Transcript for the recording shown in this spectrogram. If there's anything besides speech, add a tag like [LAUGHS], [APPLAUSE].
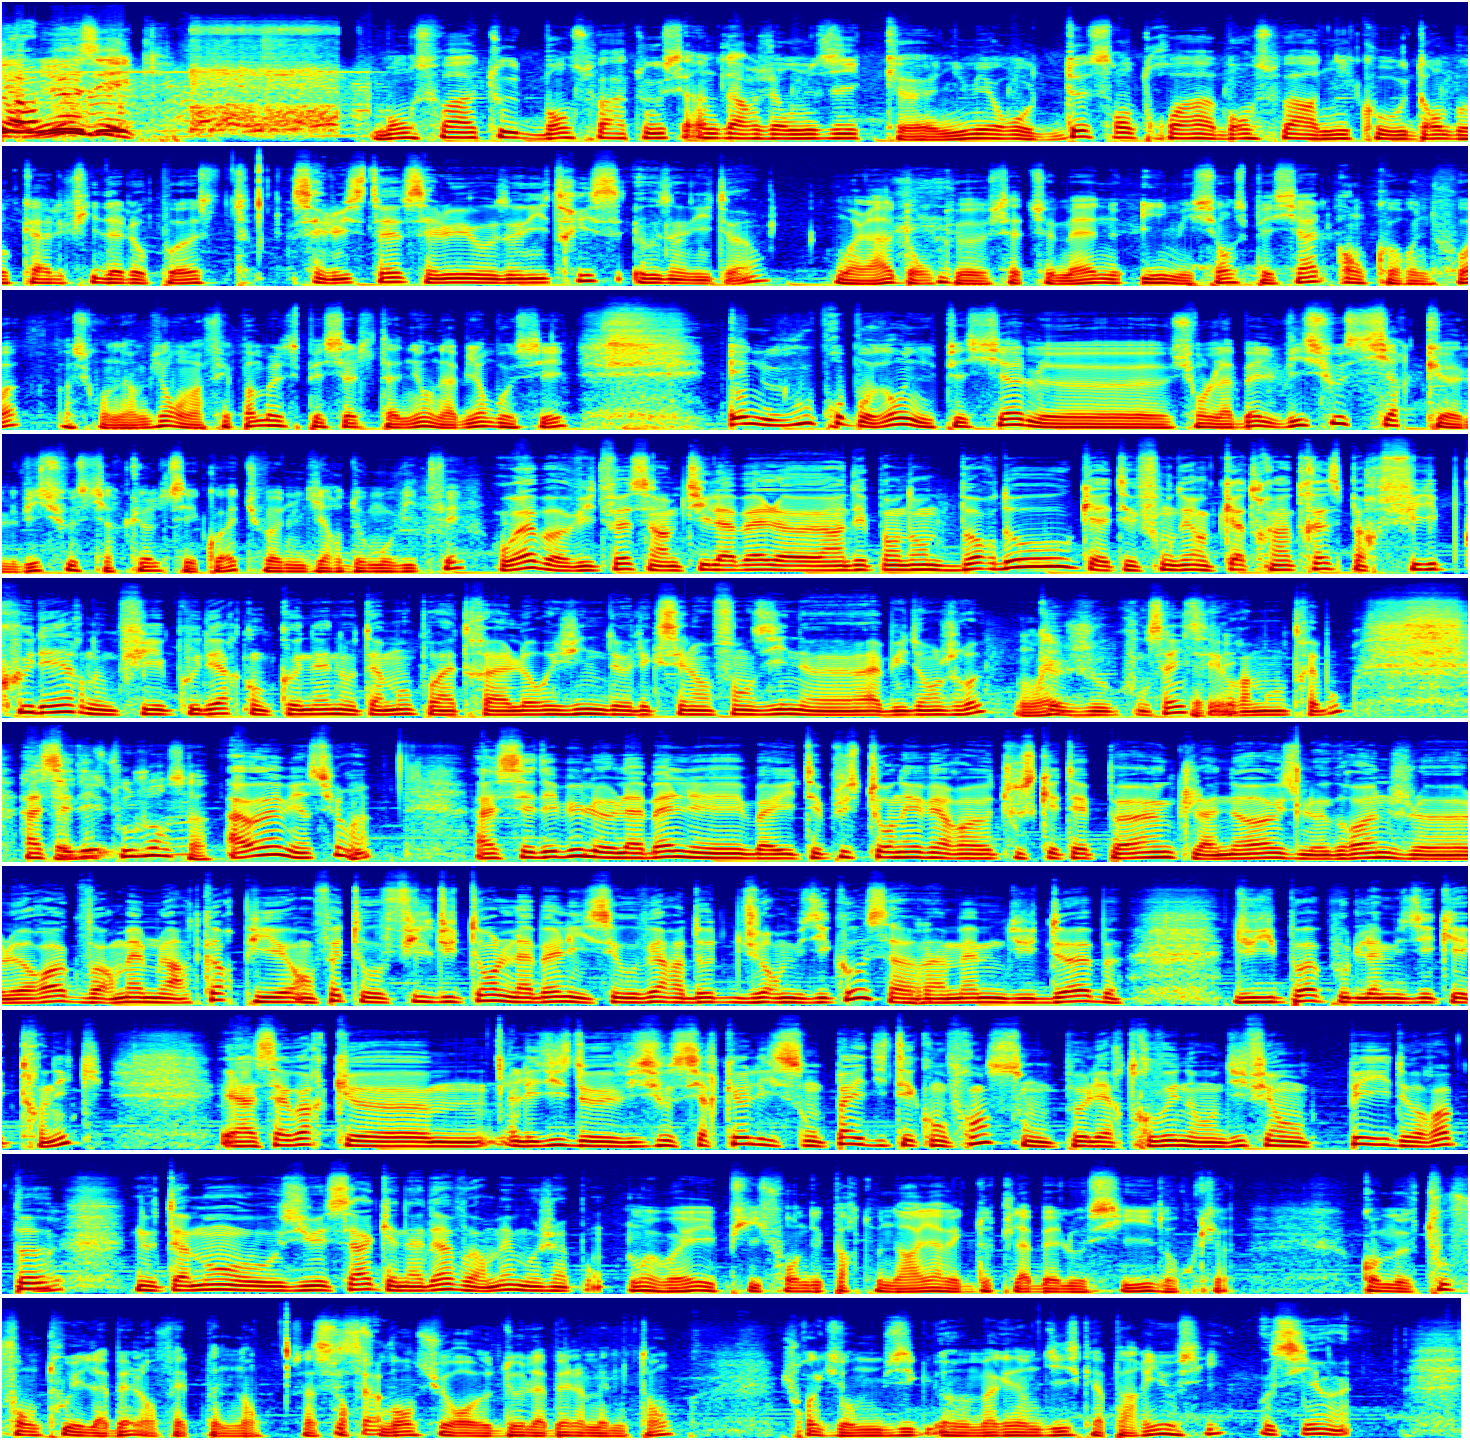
Music Bonsoir à toutes, bonsoir à tous, un de l'argent musique euh, numéro 203. Bonsoir Nico dans le bocal, fidèle au poste. Salut Steph, salut aux auditrices et aux auditeurs. Voilà, donc euh, [LAUGHS] cette semaine, une émission spéciale, encore une fois, parce qu'on a bien, on a fait pas mal de spéciales cette année, on a bien bossé. Et nous vous proposons une spéciale euh, sur le label Vicious Circle. Vicious Circle, c'est quoi? Tu vas nous dire deux mots vite fait? Ouais, bah vite fait, c'est un petit label euh, indépendant de Bordeaux qui a été fondé en 93 par Philippe Couder. Donc Philippe Couder qu'on connaît notamment pour être à l'origine de l'excellent fanzine euh, Abus dangereux que je vous conseille, c'est vraiment très bon. À ça toujours ça? Ah ouais, bien sûr. À ses débuts, le label bah, il était plus tourné vers tout ce qui était punk, la noise, le grunge, le, le rock, voire même le hardcore. Puis en fait, au fil du temps, le label il s'est ouvert à d'autres genres musicaux ça va même du dub, du hip-hop ou de la musique électronique. Et à savoir que hum, les disques de Vicious Circle, ils sont pas édités qu'en France, on peut les retrouver dans différents pays d'Europe, notamment aux USA, Canada, voire même au Japon. Ouais, ouais, et puis ils font des partenariats avec d'autres labels aussi, donc euh, comme tout font tous les labels en fait maintenant. Ça sort souvent sur euh, deux labels en même temps. Je crois qu'ils ont une musique, un magasin de disques à Paris aussi. Aussi, ouais.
